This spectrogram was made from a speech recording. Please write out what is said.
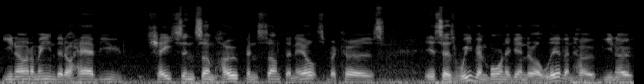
you know what I mean that'll have you chasing some hope and something else because it says we've been born again to a living hope. You know,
